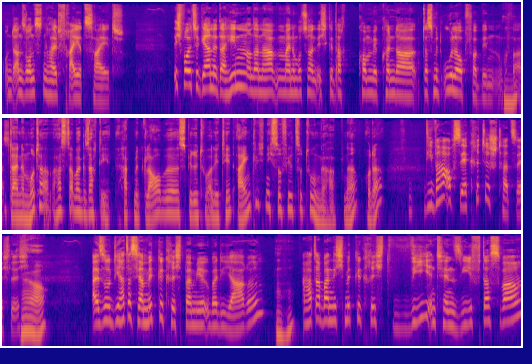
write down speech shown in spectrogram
Und ansonsten halt freie Zeit ich wollte gerne dahin und dann haben meine Mutter und ich gedacht, komm, wir können da das mit Urlaub verbinden mhm. quasi. Deine Mutter, hast du aber gesagt, die hat mit Glaube, Spiritualität eigentlich nicht so viel zu tun gehabt, ne? Oder? Die war auch sehr kritisch tatsächlich. Ja. Also die hat das ja mitgekriegt bei mir über die Jahre, mhm. hat aber nicht mitgekriegt, wie intensiv das war.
